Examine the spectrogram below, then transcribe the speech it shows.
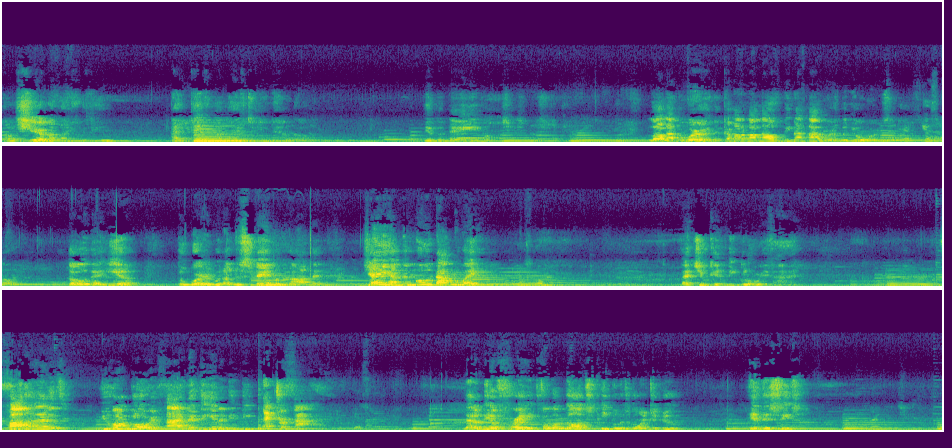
I don't share my life with you. I give my life to you now, God. In the name of Jesus. Lord, let the words that come out of my mouth be not my words, but your words, God. Yes, Lord. Those that hear the word would understand, oh God, that Jay have been moved out of the way, that you can be glorified. Father, as you are glorified, let the enemy be petrified. Let him be afraid for what God's people is going to do in this season.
